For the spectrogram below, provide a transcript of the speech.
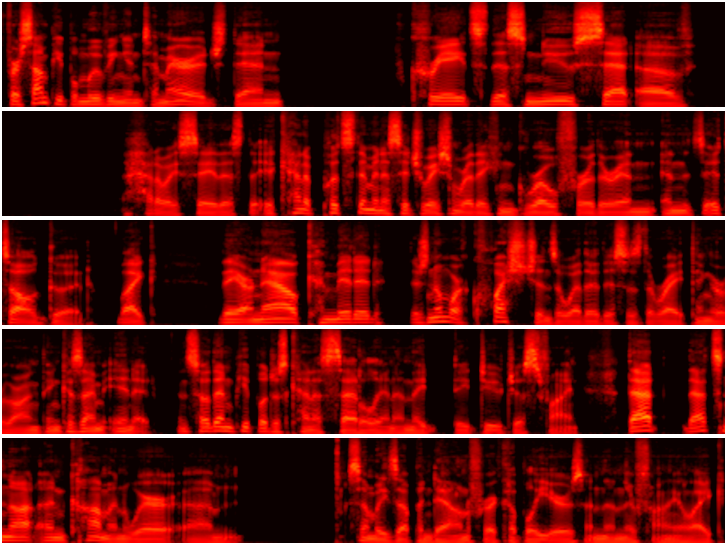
for some people, moving into marriage then creates this new set of how do I say this? It kind of puts them in a situation where they can grow further, and and it's, it's all good. Like they are now committed. There's no more questions of whether this is the right thing or the wrong thing because I'm in it. And so then people just kind of settle in and they they do just fine. That that's not uncommon where um, somebody's up and down for a couple of years and then they're finally like,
